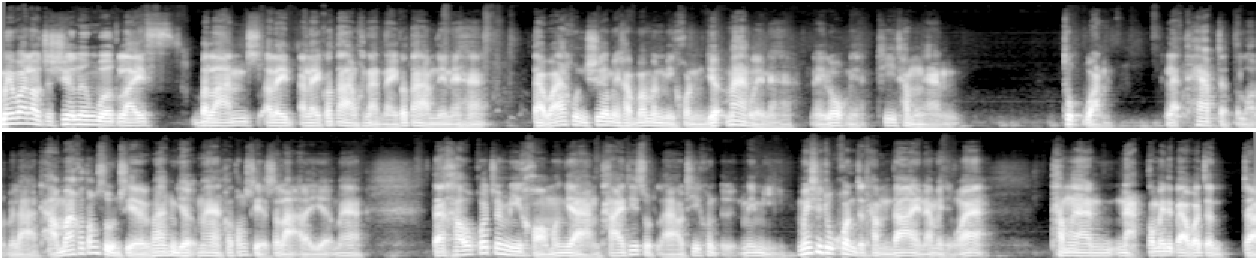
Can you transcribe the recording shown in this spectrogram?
ไม่ว่าเราจะเชื่อเรื่อง work life balance อะไรอะไรก็ตามขนาดไหนก็ตามเนี่ยนะฮะ แต่ว่าคุณเชื่อไหมครับ ว่ามันมีคนเยอะมากเลยนะฮะในโลกเนี่ยที่ทำงานทุกวันและแทบจะตลอดเวลา ถามว่าเขาต้องสูญเสียไปบ้างเยอะมาก เขาต้องเสียสละอะไรเยอะมาก แต่เขาก็จะมีของบางอย่างท้ายที่สุดแล้วที่คนอื่นไม่มี ไม่ใช่ทุกคนจะทำได้นะหมายถึงว่าทำงานหนักก็ไม่ได้แปลว่าจะจะ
